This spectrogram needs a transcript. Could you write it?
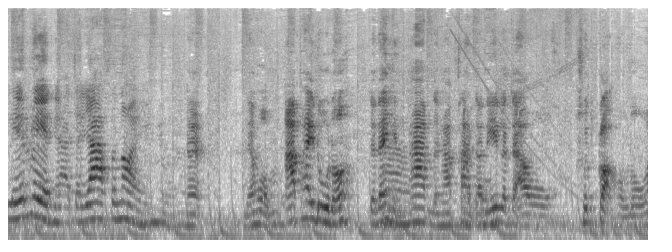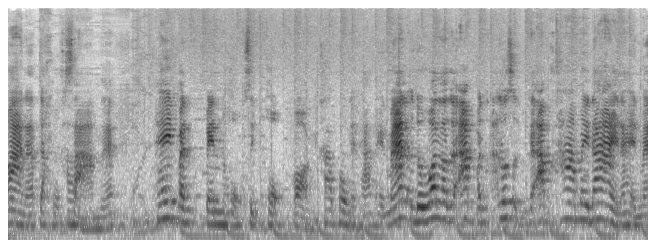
Red Raid เนี่ยอาจจะยากซะหน่อย นะเดี๋ยวผมอัพให้ดูเนาะจะได้เห็นภาพนะครับครับตอนนี้เราจะเอาชุดเกราะของโนวานะจาก 63 นะ ให้มันเป็น 66 ก่อนครับผมนะครับเห็นไหมเราดูว่าเราจะอัพมันรู้สึกจะอัพค่าไม่ได้นะเห็นไหม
